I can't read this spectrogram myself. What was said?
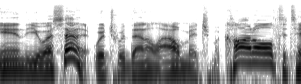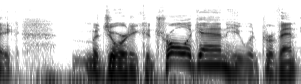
in the U.S. Senate, which would then allow Mitch McConnell to take majority control again. He would prevent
